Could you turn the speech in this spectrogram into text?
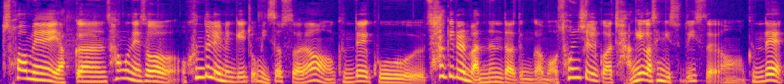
처음에 약간 상훈에서 흔들리는 게 좀 있었어요. 근데 그 사기를 맞는다든가 뭐 손실과 장애가 생길 수도 있어요. 근데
